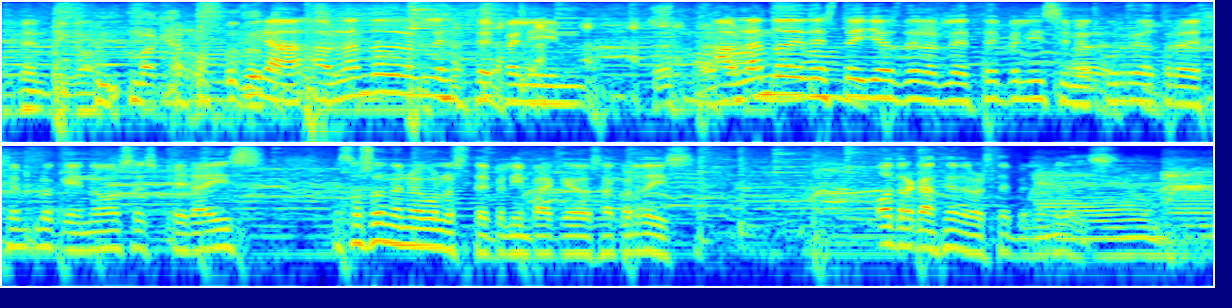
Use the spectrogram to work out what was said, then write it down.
auténtico. Macarruzo Mira, hablando de los Led Zeppelin, hablando de destellos de los Led Zeppelin, se me ocurre otro ejemplo que no os esperáis. Estos son de nuevo los Zeppelin, para que os acordéis. Otra canción de los Zeppelin, veréis.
